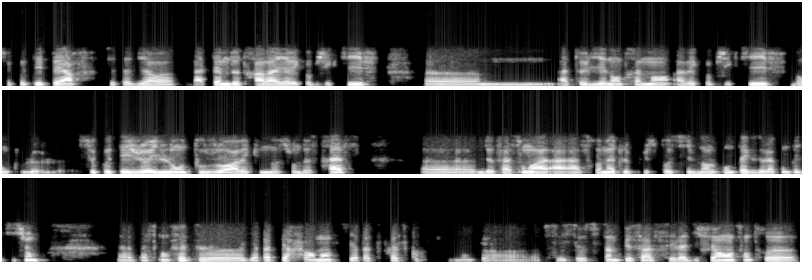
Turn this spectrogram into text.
ce côté perf, c'est-à-dire la thème de travail avec objectif, atelier d'entraînement avec objectif. Donc, le, ce côté jeu, ils l'ont toujours avec une notion de stress, euh, de façon à, se remettre le plus possible dans le contexte de la compétition. Euh, parce qu'en fait, euh, il n'y a pas de performance, il n'y a pas de stress. Quoi. Donc, c'est aussi simple que ça. C'est la différence entre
